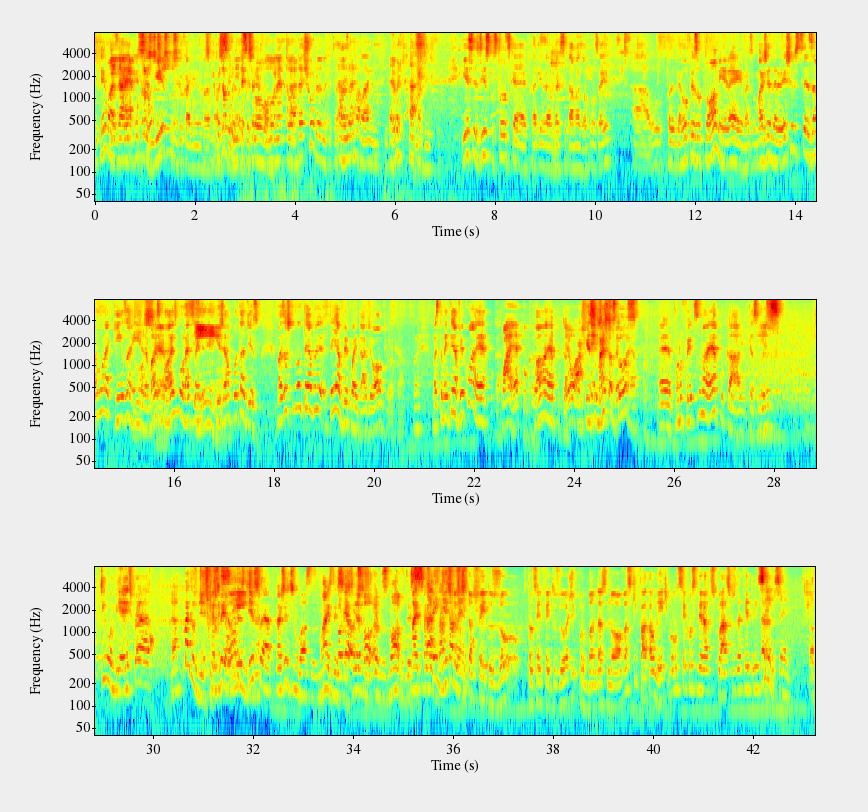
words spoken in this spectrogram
E tem mais, E na né? época Esses discos tinha. que o Carlinhos Que coisa bonita que você falou, né? Tô até chorando aqui, tô É, até mas é- uma lágrima. aqui. É verdade. E esses discos todos que é, o Cadinho deve citar mais alguns aí. Ah, o Who fez o Tommy, né? Mas o My Generation eles eram molequinhos ainda, Nossa, mais é. mais moleques Sim, ainda. E já é um puta disco. Mas acho que não tem a ver, tem a ver com a idade, óbvio, cara. né? Mas também tem a ver com a época. Com a época. Com a época. Eu acho Porque que esses discos todos é, foram feitos numa época em que as coisas tinham um ambiente para. Né? Mas os discos Os melhores disso é porque a gente não gosta mais desses Porque eu- eu discos vou- que dos novos desses Mas, mas caras. tem discos que estão feitos estão sendo feitos hoje por bandas novas que fatalmente vão ser considerados clássicos daqui a 30 Sim, anos. sim. Pode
